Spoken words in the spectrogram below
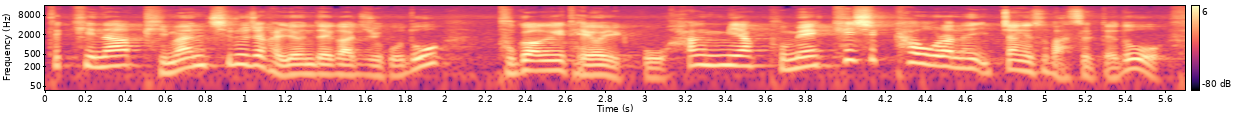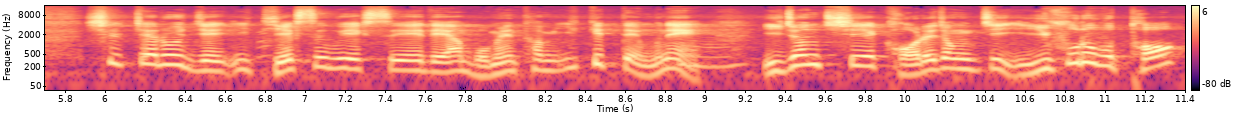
특히나 비만 치료제 관련돼 가지고도 부각이 되어 있고 항미약품의 캐시카우라는 입장에서 봤을 때도 실제로 이제 이 DXVX에 대한 모멘텀이 있기 때문에 이전치의 거래 정지 이후로부터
